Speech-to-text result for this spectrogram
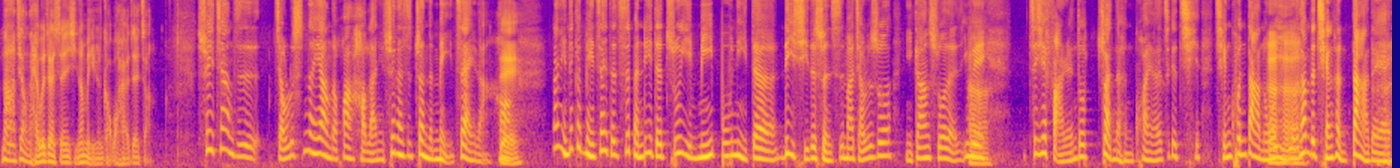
那这样子还会再升息，那美元搞不好还要再涨。所以这样子。假如是那样的话，好了，你虽然是赚的美债啦，哈，那你那个美债的资本利得足以弥补你的利息的损失吗？假如说你刚刚说的，因为这些法人都赚得很快啊，这个钱乾坤大挪移，有他们的钱很大的哎，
